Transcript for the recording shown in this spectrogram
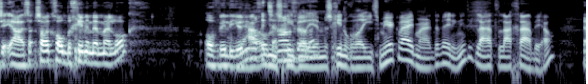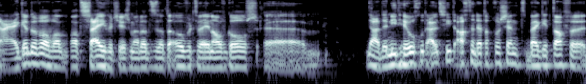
dus ja, zal ik gewoon beginnen met mijn lok? Of willen jullie ja, nog iets misschien aanvullen? wil je misschien nog wel iets meer kwijt, maar dat weet ik niet. Ik laat, laat graag bij jou. Nou ja, ik heb er wel wat, wat cijfertjes, maar dat is dat de over 2,5 goals nou, er niet heel goed uitziet. 38% bij Getafe,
